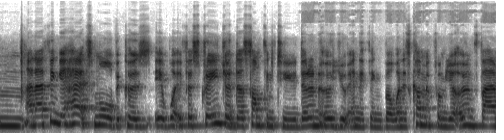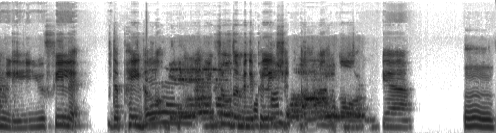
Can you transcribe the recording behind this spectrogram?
Mm, and I think it hurts more because it, if a stranger does something to you, they don't owe you anything. But when it's coming from your own family, you feel it, the pain a lot more. You feel the manipulation a lot more. Yeah. Mm.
